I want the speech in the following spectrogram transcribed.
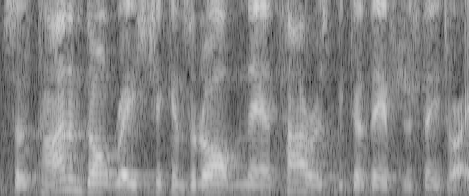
So kohanim don't raise chickens at all and they are because they have to stay Torah.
